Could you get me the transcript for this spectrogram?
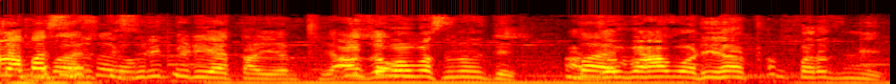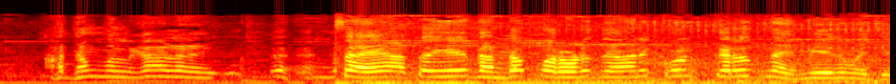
त्यापासून सुरू. तिसरी पिढी आता यांची. आजोबा बसून होते. आजोबा वडील आता परत मी. आता मुलगा आलाय. आहे आता हे धंदा परवडत नाही आणि कोण करत नाही मेन म्हणजे.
